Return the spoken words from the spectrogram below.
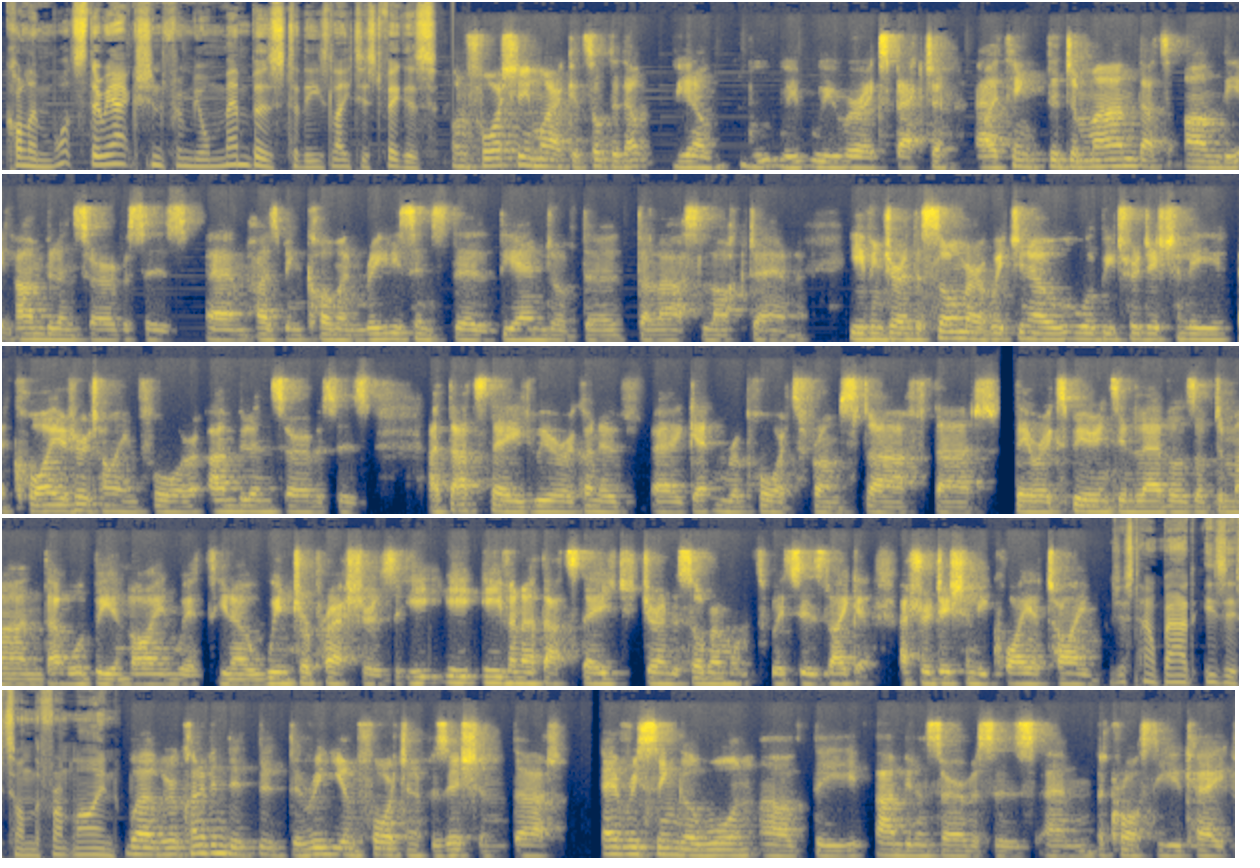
Colm, what's the reaction from your members to these latest figures? Unfortunately, Mark, it's something that you know we, we were expecting. I think the demand that's on the ambulance services um, has been coming really since the the end of the the last lockdown. Even during the summer, which you know will be traditionally a quieter time for ambulance services, at that stage, we were kind of uh, getting reports from staff that they were experiencing levels of demand that would be in line with, you know, winter pressures, e- e- even at that stage during the summer months, which is like a, a, traditionally quiet time. Just how bad is it on the front line? Well, we were kind of in the, the, the really unfortunate position that every single one of the ambulance services um, across the UK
